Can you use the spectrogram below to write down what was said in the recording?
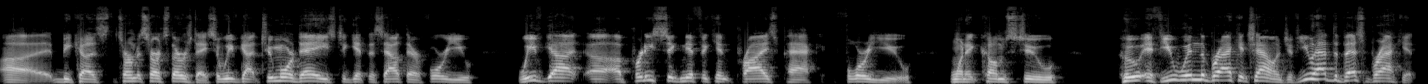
uh, because the tournament starts Thursday. So we've got two more days to get this out there for you. We've got uh, a pretty significant prize pack for you when it comes to who, if you win the bracket challenge, if you have the best bracket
